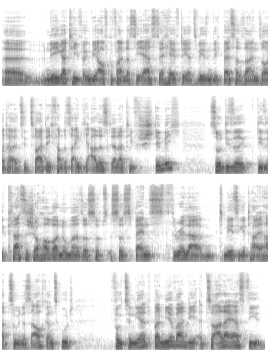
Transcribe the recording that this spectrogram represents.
äh, negativ irgendwie aufgefallen, dass die erste Hälfte jetzt wesentlich besser sein sollte als die zweite. Ich fand das eigentlich alles relativ stimmig so diese, diese klassische Horrornummer, so Suspense-Thriller-mäßige Teil hat zumindest auch ganz gut funktioniert. Bei mir war die zuallererst die,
